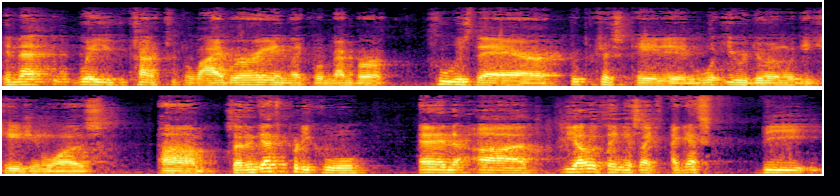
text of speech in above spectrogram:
in that way you could kind of keep a library and like remember who was there, who participated, what you were doing, what the occasion was. Um, so I think that's pretty cool. And uh, the other thing is like I guess the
